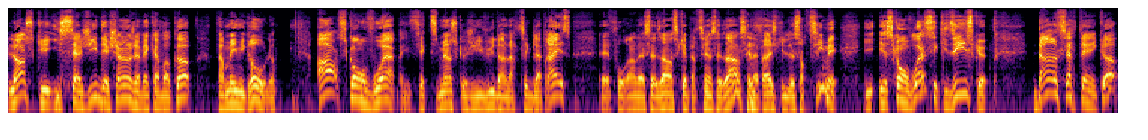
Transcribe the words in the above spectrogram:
lorsqu'il s'agit d'échanges avec avocat, fermez le micro, là. Or, ce qu'on voit, ben, effectivement, ce que j'ai vu dans l'article de la presse, il euh, faut rendre à César ce qui appartient à César, c'est la presse qui l'a sorti, mais ce qu'on voit, c'est qu'ils disent que dans certains cas,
